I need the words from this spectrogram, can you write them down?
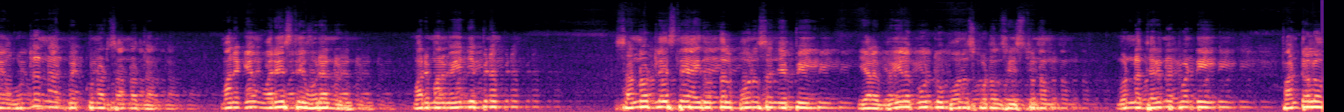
మేము ఉడ్లను నాటు పెట్టుకున్నాడు సన్నట్లను మనకేం వరేస్తే ఊరన్నాడు. మరి మనం ఏం చెప్పినాం? సన్నోట్లు వేస్తే ఐదు వందలు బోనస్ అని చెప్పి ఇలా వేల కోట్లు బోనస్ కూడా ఇస్తున్నాం. మొన్న జరిగినటువంటి పంటలో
